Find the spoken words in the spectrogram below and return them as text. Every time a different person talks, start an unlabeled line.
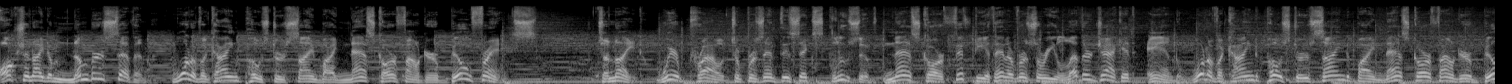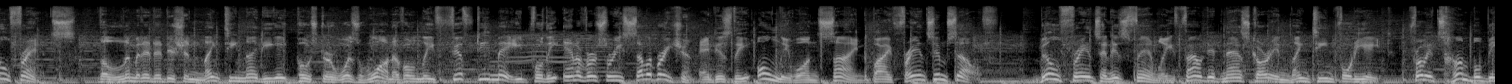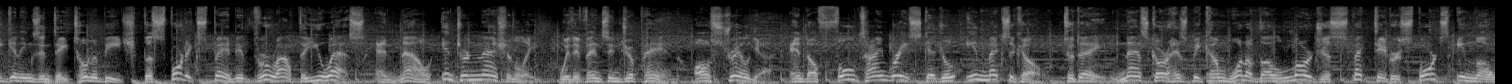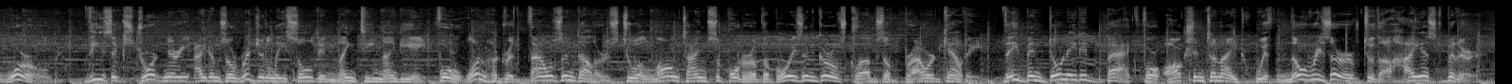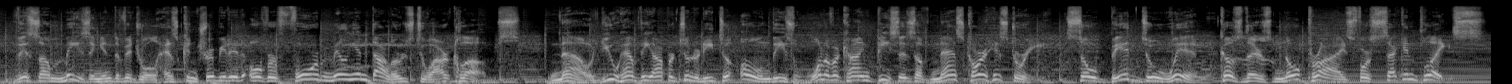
Auction item number seven one of a kind poster signed by NASCAR founder Bill France. Tonight, we're proud to present this exclusive NASCAR 50th anniversary leather jacket and one of a kind poster signed by NASCAR founder Bill France. The limited edition 1998 poster was one of only 50 made for the anniversary celebration and is the only one signed by France himself. Bill France and his family founded NASCAR in 1948. From its humble beginnings in Daytona Beach, the sport expanded throughout the U.S. and now internationally, with events in Japan, Australia, and a full time race schedule in Mexico. Today, NASCAR has become one of the largest spectator sports in the world. These extraordinary items originally sold in 1998 for $100,000 to a longtime supporter of the Boys and Girls Clubs of Broward County. They've been donated back for auction tonight with no reserve to the highest bidder. This amazing individual has contributed over $4 million to our clubs. Now you have the opportunity to own these one of a kind pieces of NASCAR history. So bid to win, because there's no prize for second place.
